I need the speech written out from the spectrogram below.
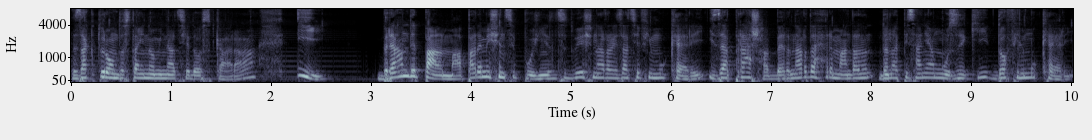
za którą dostaje nominację do Oscara i Brandy Palma parę miesięcy później decyduje się na realizację filmu Kerry i zaprasza Bernarda Herrmana do napisania muzyki do filmu Kerry.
